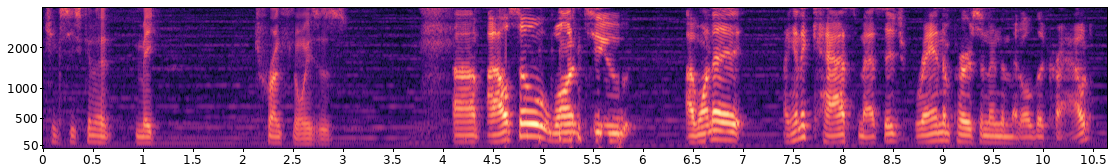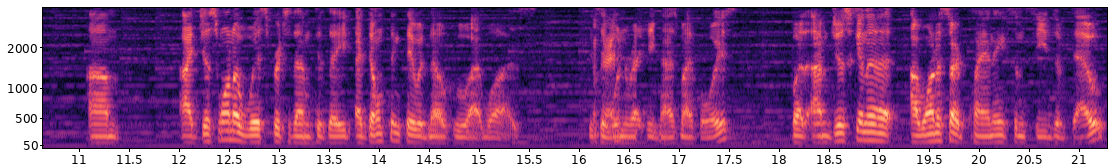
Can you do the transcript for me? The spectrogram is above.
Jinxie's gonna make trunk noises. Um, I also want to I want to I'm gonna cast message random person in the middle of the crowd. Um, I just want to whisper to them because they I don't think they would know who I was because Okay. they wouldn't recognize my voice. But I'm just gonna I want to start planting some seeds of doubt,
